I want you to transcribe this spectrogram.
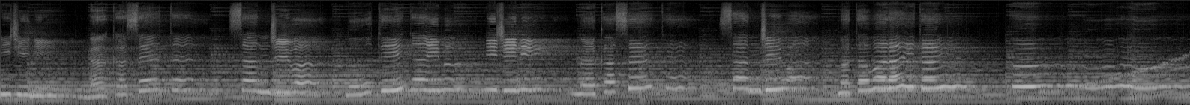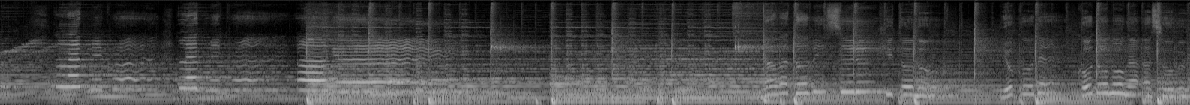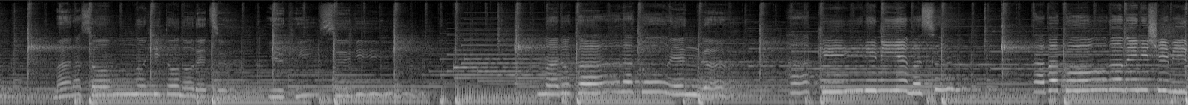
虹に泣かせて3時はモーティータイム。虹に泣かせて3時はまた笑いたい遊ぶマラソンの人の列行き過ぎ。窓から公園がはっきり見えます。タバコが目にしみ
